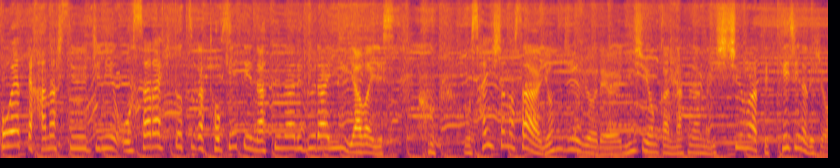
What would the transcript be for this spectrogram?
こうやって話してるうちにお皿1つが溶けてなくなるぐらいやばいです。もう最初のさ40秒で24巻なくなるの一周回って手品でしょ。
